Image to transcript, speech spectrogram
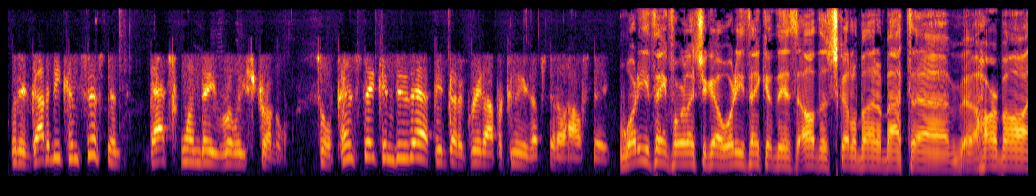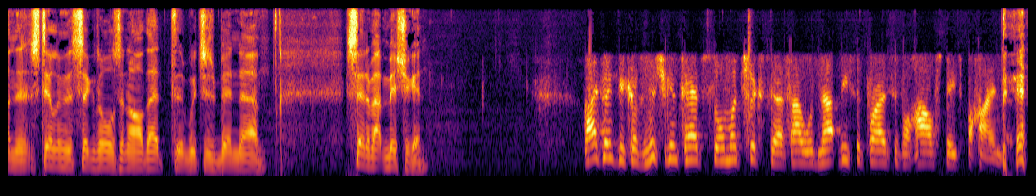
where they've got to be consistent, that's when they really struggle. So if Penn State can do that, they've got a great opportunity to upset Ohio State. What do you think? Before we let you go, what do you think of this? All the scuttlebutt about uh, Harbaugh and the stealing the signals and all that, uh, which has been uh, said about Michigan. I think because Michigan's had so much success, I would not be surprised if Ohio State's behind it.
